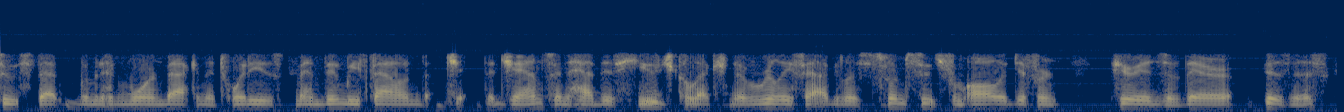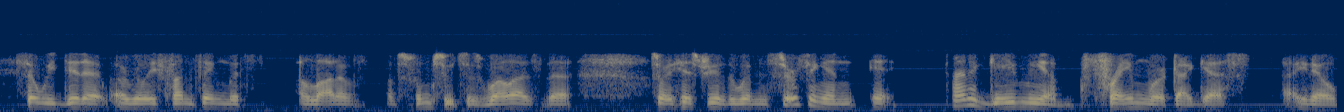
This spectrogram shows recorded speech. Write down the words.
suits that women had worn back in the 20s. And then we found J- that Jantzen had this huge collection of really fabulous swimsuits from all the different periods of their business. So we did a, a really fun thing with a lot of, of swimsuits as well as the sort of history of the women surfing. And it kind of gave me a framework, I guess, uh, you know,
